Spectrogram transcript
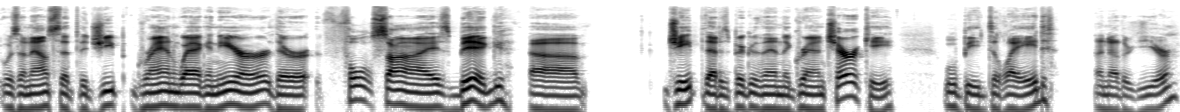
was announced that the Jeep Grand Wagoneer, their full size, big uh, Jeep that is bigger than the Grand Cherokee, will be delayed another year.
